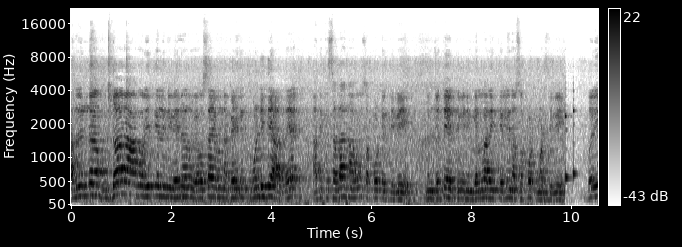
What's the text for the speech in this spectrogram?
ಅದರಿಂದ ಉದ್ಧಾರ ಆಗುವ ರೀತಿಯಲ್ಲಿ ನೀವೇನಾದರೂ ವ್ಯವಸಾಯವನ್ನು ಕೈಗೆತ್ತಿಕೊಂಡಿದ್ದೇ ಆದರೆ ಅದಕ್ಕೆ ಸದಾ ನಾವು ಸಪೋರ್ಟ್ ಇರ್ತೀವಿ. ನಿಮ್ಮ ಜೊತೆ ಇರ್ತೀವಿ, ನಿಮಗೆಲ್ಲ ರೀತಿಯಲ್ಲಿ ನಾವು ಸಪೋರ್ಟ್ ಮಾಡ್ತೀವಿ. ಬರೀ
